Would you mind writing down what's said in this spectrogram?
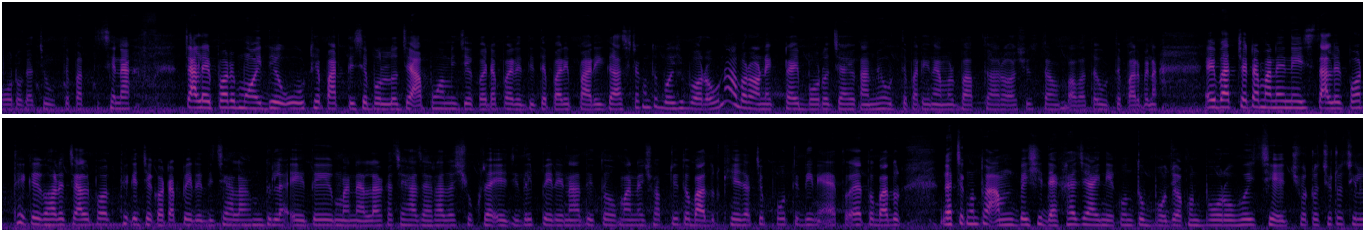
বড় গাছে উঠতে পারতেছে না। চালের পরে মই দিয়ে উঠে পারতেছে, বলল যে, আপু, আমি যে কয়টা পেরে দিতে পারি পারি গাছটা কিন্তু বেশি বড়ও না, আবার অনেকটাই বড়। যাই হোক, আমিও উঠতে পারি না, আমার বাপ তো আরও অসুস্থ, আমার বাবা তো উঠতে পারবে না। এই বাচ্চাটা মানে নেই, চালের পর থেকে, ঘরে চাল পর থেকে যে কটা পেরে দিচ্ছে, আলহামদুলিল্লাহ, এতে মানে আল্লাহর কাছে হাজার হাজার শুক্রা এ যদি পেরে না দিত মানে সবটি তো বাদুর খেয়ে যাচ্ছে, প্রতিদিন এত এত বাদুর গাছে কিন্তু আম বেশি দেখা যায়নি, কিন্তু যখন বড় হয়েছে, ছোট ছোট ছিল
